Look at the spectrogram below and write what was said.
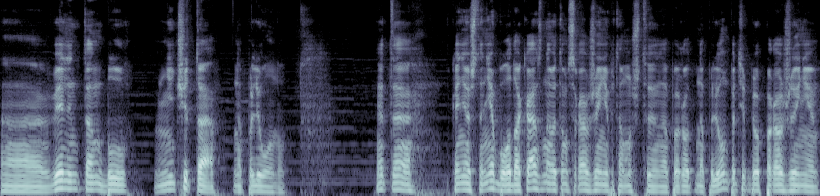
а, Веллингтон был не чита Наполеону. Это, конечно, не было доказано в этом сражении, потому что, наоборот, Наполеон потерпел поражение.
